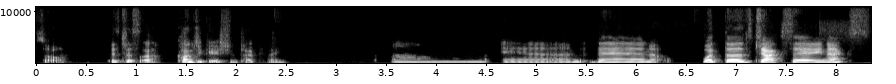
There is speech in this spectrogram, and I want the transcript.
So it's just a conjugation type thing. Um, and then what does Jack say next?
